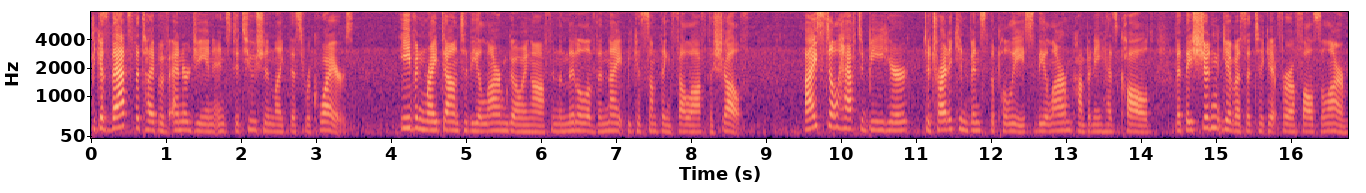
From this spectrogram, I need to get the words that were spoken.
because that's the type of energy an institution like this requires. Even right down to the alarm going off in the middle of the night because something fell off the shelf. I still have to be here to try to convince the police the alarm company has called that they shouldn't give us a ticket for a false alarm.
